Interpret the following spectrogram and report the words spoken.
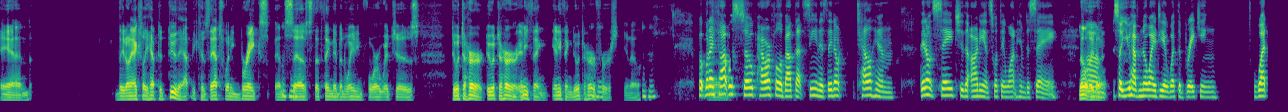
And they don't actually have to do that because that's when he breaks and Mhm. says the thing they've been waiting for, which is do it to her, do it to her, Mhm. anything, anything, do it to her Mhm. first, you know? But what I Uh, thought was so powerful about that scene is they don't tell him, they don't say to the audience what they want him to say. No, they Um, don't. So you have no idea what the breaking, what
